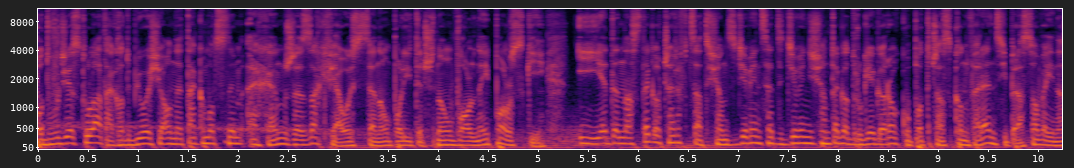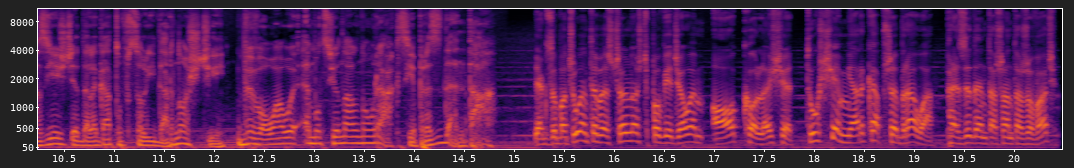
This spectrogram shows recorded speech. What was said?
Po 20 latach odbiły się one tak mocnym echem, że zachwiały sceną polityczną wolnej Polski. I 11 czerwca 1992 roku podczas konferencji prasowej na zjeździe delegatów Solidarności wywołały emocjonalną reakcję prezydenta. Jak zobaczyłem tę bezczelność, powiedziałem: O, kolesie, tu się miarka przebrała. Prezydenta szantażować?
